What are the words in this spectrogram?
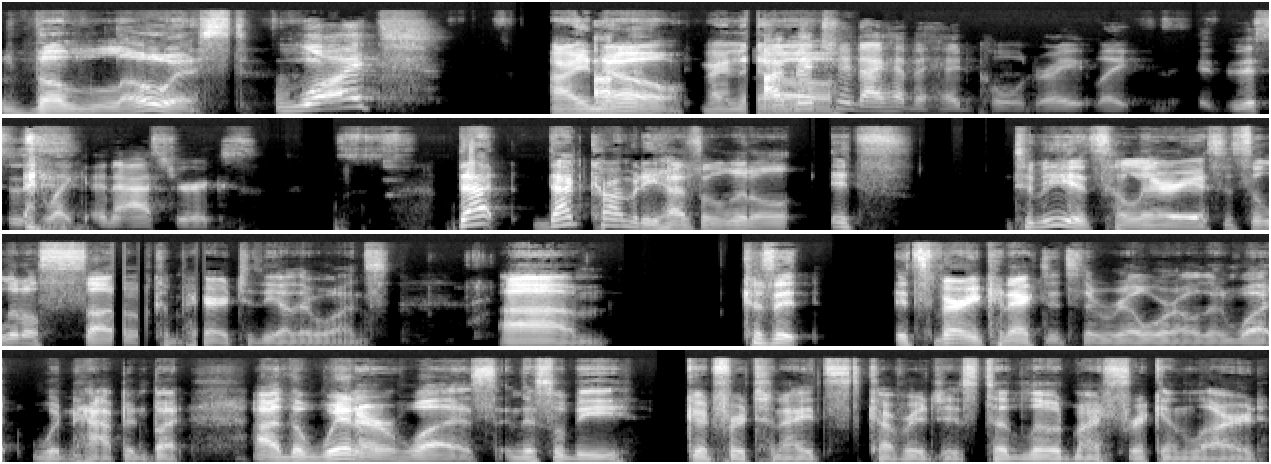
the lowest. What? I know. Uh, I know. I mentioned I have a head cold, right? Like this is like an asterisk. That that comedy has a little it's to me it's hilarious. It's a little subtle compared to the other ones. Um cuz it it's very connected to the real world and what wouldn't happen, but uh the winner was and this will be good for tonight's coverage is to load my freaking lard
